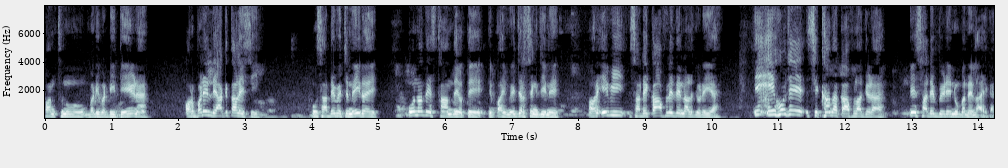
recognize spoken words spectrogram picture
ਪੰਥ ਨੂੰ ਬੜੀ ਵੱਡੀ ਦੇਣ ਹੈ ਔਰ ਬੜੇ ਲਿਆਕਤ ਵਾਲੇ ਸੀ। ਉਹ ਸਾਡੇ ਵਿੱਚ ਨਹੀਂ ਰਹੇ। ਉਹਨਾਂ ਦੇ ਸਥਾਨ ਦੇ ਉੱਤੇ ਇਹ ਭਾਈ ਮੇਜਰ ਸਿੰਘ ਜੀ ਨੇ ਔਰ ਇਹ ਵੀ ਸਾਡੇ ਕਾਫਲੇ ਦੇ ਨਾਲ ਜੁੜੇ ਆ ਇਹ ਇਹੋ ਜਿਹੇ ਸਿੱਖਾਂ ਦਾ ਕਾਫਲਾ ਜਿਹੜਾ ਹੈ ਇਹ ਸਾਡੇ ਬੇੜੇ ਨੂੰ ਬੰਨੇ ਲਾਏਗਾ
